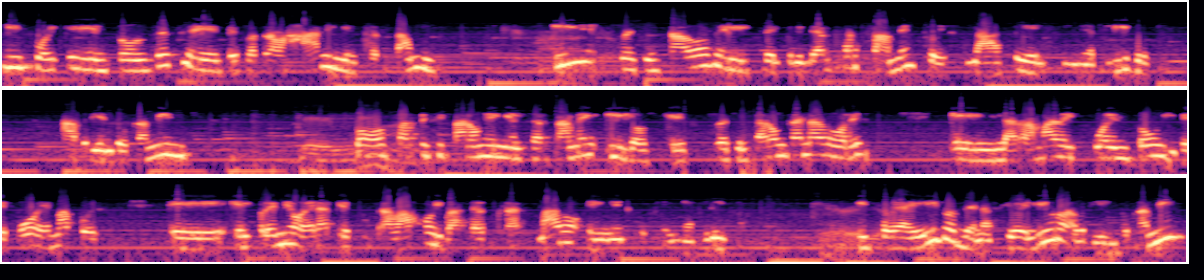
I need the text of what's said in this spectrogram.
y fue que entonces se empezó a trabajar en el y resultado del, primer certamen, pues nace el primer libro, Abriendo Caminos. Todos participaron en el certamen y los que resultaron ganadores en la rama de cuento y de poema, pues eh, el premio era que su trabajo iba a ser plasmado en este primer libro. Y fue ahí donde nació el libro Abriendo Caminos.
